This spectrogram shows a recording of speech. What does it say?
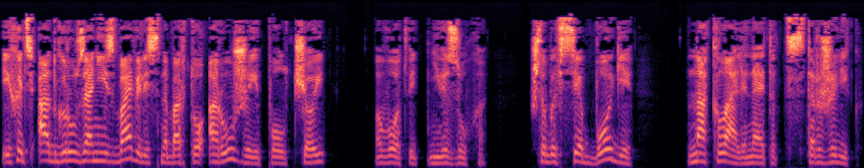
И хоть от груза они избавились на борту оружия и полчой, вот ведь невезуха. Чтобы все боги наклали на этот сторожевик.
